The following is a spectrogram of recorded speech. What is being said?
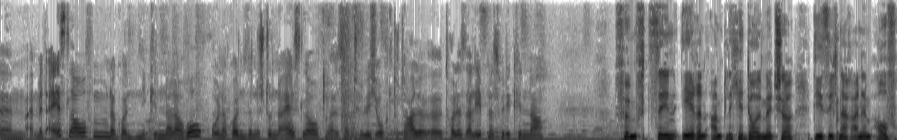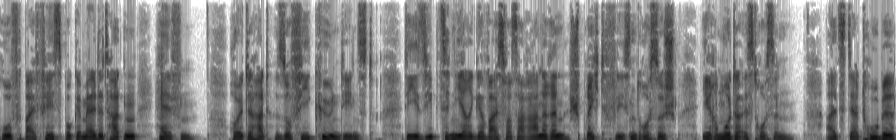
ähm, mit Eislaufen. Da konnten die Kinder da hoch und da konnten sie eine Stunde Eislaufen. Das ist natürlich auch ein total äh, tolles Erlebnis für die Kinder. 15 ehrenamtliche Dolmetscher, die sich nach einem Aufruf bei Facebook gemeldet hatten, helfen. Heute hat Sophie Kühn Dienst. Die 17-jährige Weißwasseranerin spricht fließend Russisch. Ihre Mutter ist Russin. Als der Trubel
